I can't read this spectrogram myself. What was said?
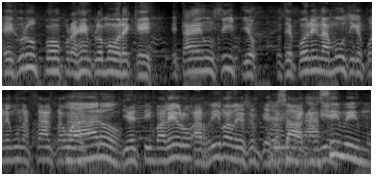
El grupo, por ejemplo, More, que están en un sitio, entonces ponen la música, ponen una salsa o algo, Claro. y el timbalero arriba de eso empieza a tocar también. Así mismo.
